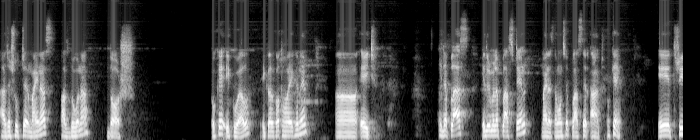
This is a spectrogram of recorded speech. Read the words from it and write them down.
আর যে সূত্রের মাইনাস পাঁচ দুগুণা দশ। ওকে ইকুয়াল ইকুয়াল কত হয় এখানে? এইট এটা প্লাস এই দুটো মিলে প্লাস টেন মাইনাস তেমন হচ্ছে প্লাসের আট, okay? A three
